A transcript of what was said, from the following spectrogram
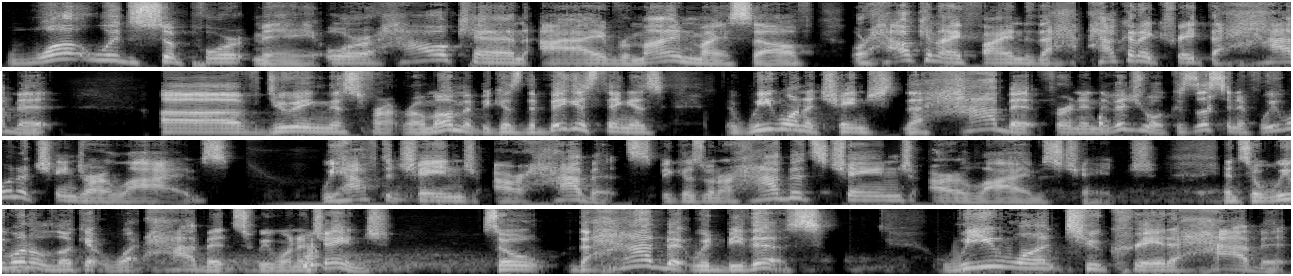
what would support me, or how can I remind myself, or how can I find the, how can I create the habit of doing this front row moment? Because the biggest thing is we want to change the habit for an individual. Because listen, if we want to change our lives, we have to mm-hmm. change our habits because when our habits change, our lives change. And so we want to look at what habits we want to change. So the habit would be this we want to create a habit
